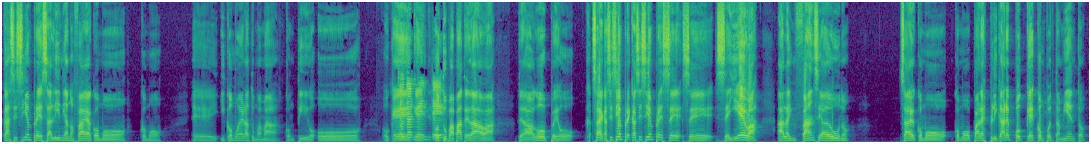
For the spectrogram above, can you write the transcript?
casi siempre esa línea no falla como, como, eh, ¿y cómo era tu mamá contigo? O, o qué, o tu papá te daba, te daba golpes, o, ¿sabes? Casi siempre, casi siempre se, se, se lleva a la infancia de uno, ¿sabes? Como, como para explicar el por qué el comportamiento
